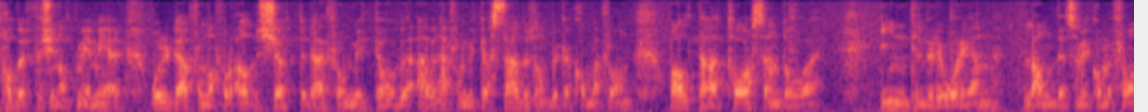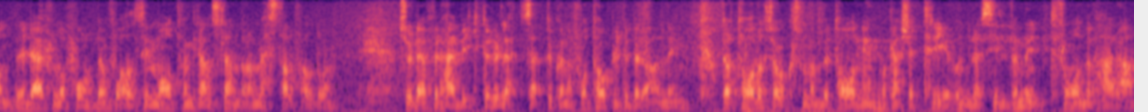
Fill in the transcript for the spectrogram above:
har börjat försvinna allt mer och mer. Och det är därifrån man får allt kött, det är därifrån mycket av, även härifrån mycket av säder som brukar komma ifrån. Och allt det här tar sen då in till Breorien, landet som vi kommer ifrån. Det är därifrån de får, de får all sin mat från gränsländerna, mest i alla fall då. Så det är därför det här är viktigt och lätt sätt att kunna få tag på lite belöning. Det har talats också om en betalning på kanske 300 silvermynt från den här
